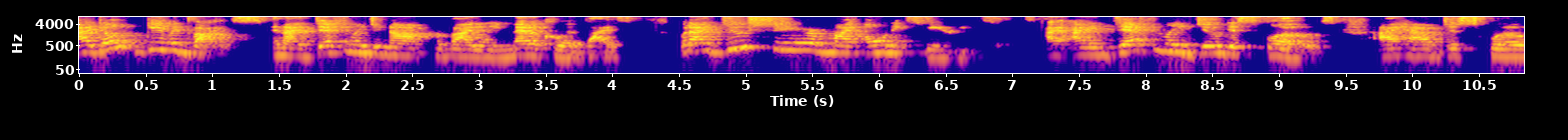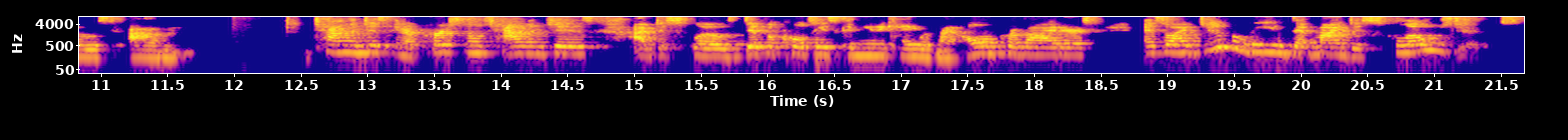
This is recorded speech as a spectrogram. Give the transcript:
I don't give advice, and I definitely do not provide any medical advice, but I do share my own experiences. I, I definitely do disclose. I have disclosed um, challenges, interpersonal challenges. I've disclosed difficulties communicating with my own providers. And so I do believe that my disclosures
